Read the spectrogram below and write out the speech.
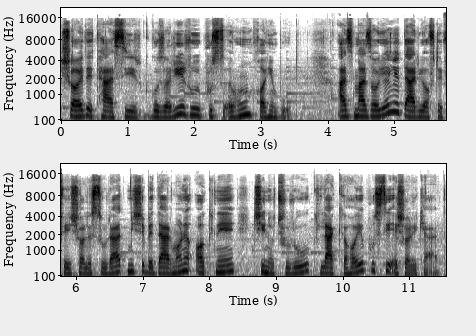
شاهد تأثیر گذاری روی پوست اون خواهیم بود. از مزایای دریافت فیشال صورت میشه به درمان آکنه، چین و چروک، لکه های پوستی اشاره کرد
